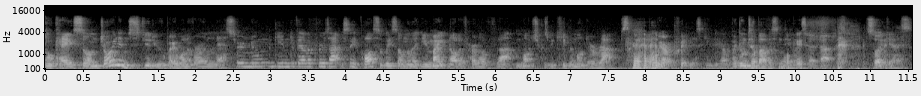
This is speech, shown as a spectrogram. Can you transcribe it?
Okay, so I'm joined in studio by one of our lesser known game developers, actually, possibly someone that you might not have heard of that much because we keep him under wraps. Probably our prettiest game developer. Don't tell Babis and Dale I Okay. said that. So I guess,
